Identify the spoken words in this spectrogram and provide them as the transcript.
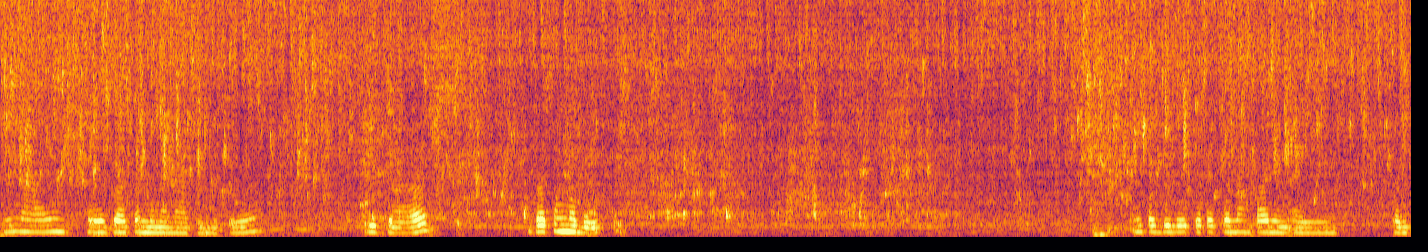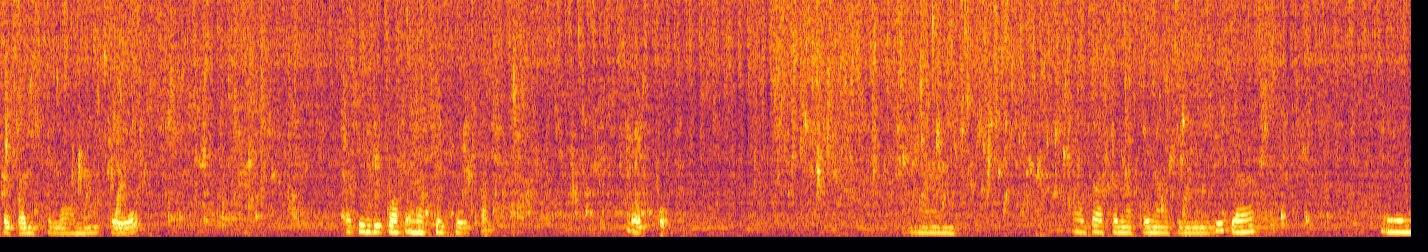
Ayan. Hugasan muna natin ito. Bigas. Bigasang mabuti. Ang pagluluto ko po ng kanin ay tansa-tansa lamang po. At hindi po ako nagsusukat. Opo. Ayan. Hugasan na po natin yung bigas. Ngayon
